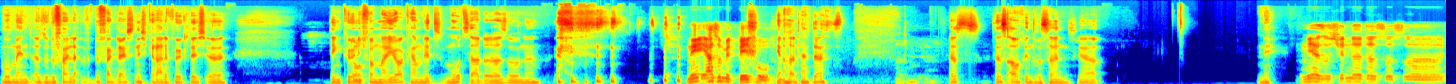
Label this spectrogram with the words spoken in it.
Moment, also du, ver du vergleichst nicht gerade wirklich äh, den König Doch. von Mallorca mit Mozart oder so, ne? nee, eher so mit Beethoven. Ja, oder das. Das, das ist auch interessant, ja. Nee. Nee, also ich finde, dass das äh,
